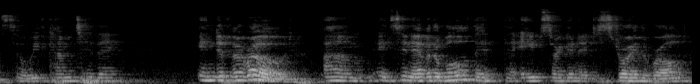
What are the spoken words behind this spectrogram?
so we've come to the end of the road. Um, it's inevitable that the apes are going to destroy the world,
